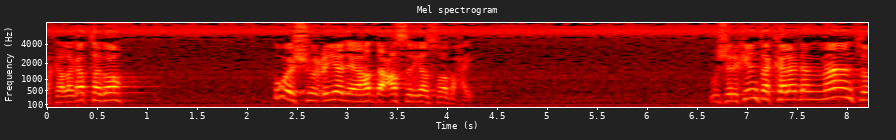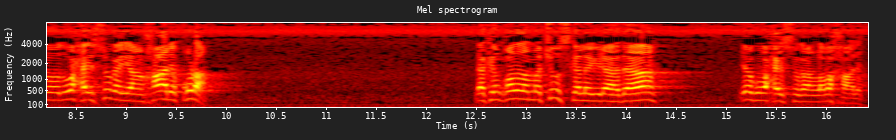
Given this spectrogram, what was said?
marka laga tago kuwa shuuciyada ee hadda casrigan soo baxay. Mushrikiinta kale dhammaantood waxay sugayaan khaaliq qura. Laakiin qolada majuuska la yidhaahdaa iyagu waxay sugaan laba khaaliq.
